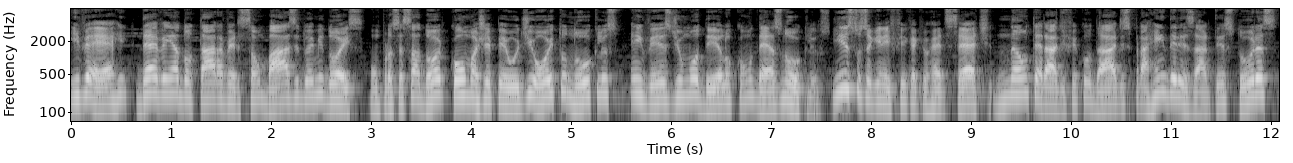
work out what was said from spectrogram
e VR devem adotar a versão base do M2, um processador com uma GPU de 8 núcleos em vez de um modelo com 10 núcleos. Isso significa que o headset não terá dificuldades para renderizar texturas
